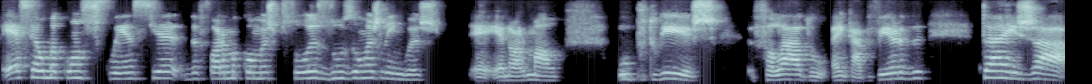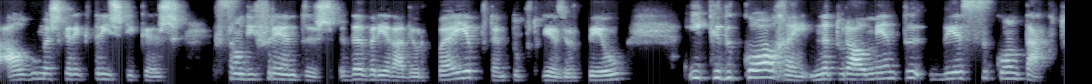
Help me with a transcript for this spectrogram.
Essa é uma consequência da forma como as pessoas usam as línguas. É, é normal. O português falado em Cabo Verde tem já algumas características que são diferentes da variedade europeia, portanto, do português europeu, e que decorrem naturalmente desse contacto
